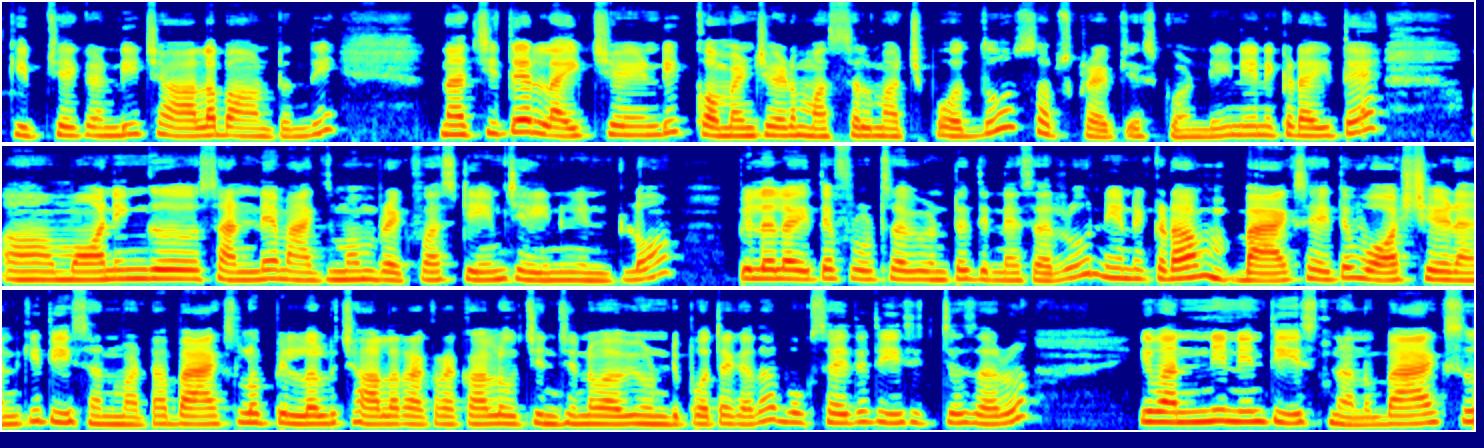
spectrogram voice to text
స్కిప్ చేయకండి. చాలా బాగుంటుంది. నచ్చితే లైక్ చేయండి. కామెంట్ చేయడం అస్సలు మర్చిపోవద్దు. సబ్స్క్రైబ్ చేసుకోండి. నేను ఇక్కడైతే మార్నింగ్ సండే మాక్సిమం బ్రేక్‌ఫాస్ట్ ఏం చేయను ఇంట్లో. పిల్లలైతే ఫ్రూట్స్ అవి ఉంటే తినేసారు. ఇక్కడ బ్యాగ్స్ అయితే వాష్ చేయడానికి తీసానమాట. బ్యాగ్స్‌లో పిల్లలు చాలా రకరకాలు చిన్న చిన్నవి అవి ఉండిపోతాయి కదా! బుక్స్ అయితే తీసిచ్చేసారు. ఇవన్నీ నేను తీస్తున్నాను. బ్యాగ్స్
